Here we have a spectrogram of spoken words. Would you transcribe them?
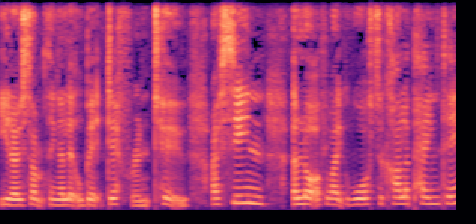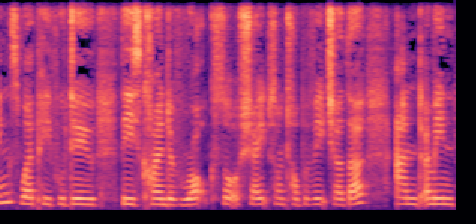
you know something a little bit different too. I've seen a lot of like watercolor paintings where people do these kind of rock sort of shapes on top of each other and I mean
